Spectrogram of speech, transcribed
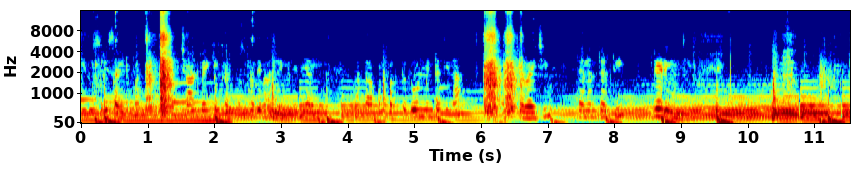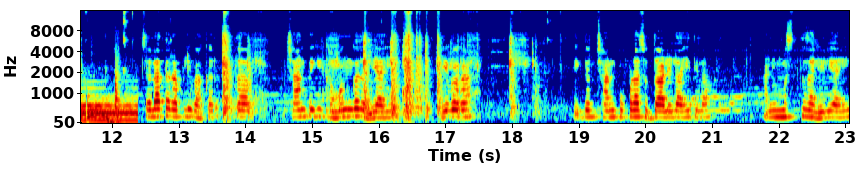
ही दुसरी साईड दोन ठेवायची. त्यानंतर ती रेडी होऊन जाईल. चला तर आपली भाकर आता छानपैकी खमंग झाली आहे. हे बघा. एकदम छान पोपडासुद्धा आलेला आहे तिला. आणि मस्त झालेली आहे.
